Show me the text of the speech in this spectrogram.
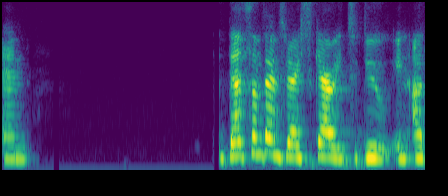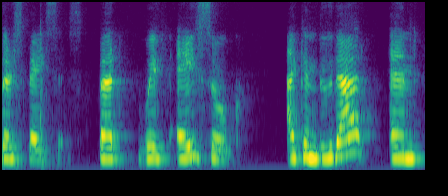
And that's sometimes very scary to do in other spaces. But with ASOC, I can do that. And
